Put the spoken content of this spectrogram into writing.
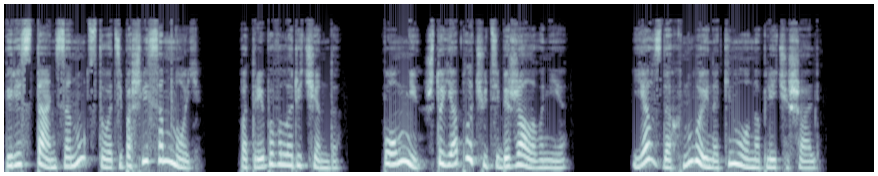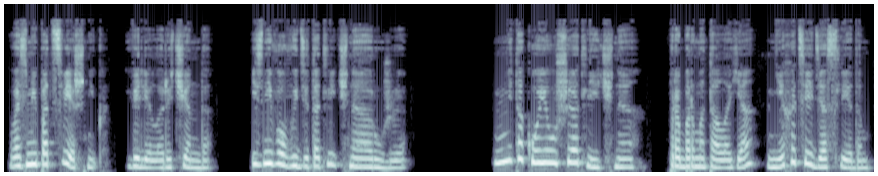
Перестань занудствовать и пошли со мной, потребовала Риченда. Помни, что я плачу тебе жалование. Я вздохнула и накинула на плечи шаль. Возьми подсвечник, велела Риченда. Из него выйдет отличное оружие. Не такое уж и отличное, пробормотала я, нехотя идя следом.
